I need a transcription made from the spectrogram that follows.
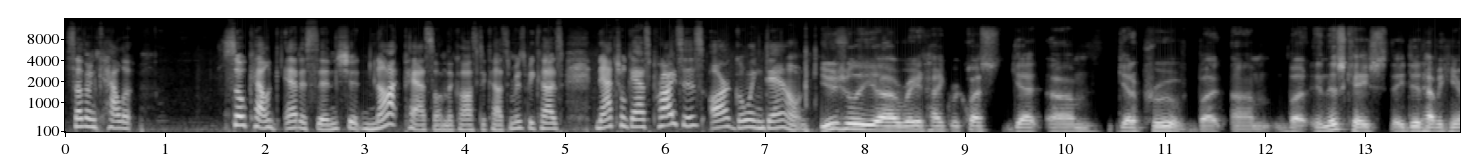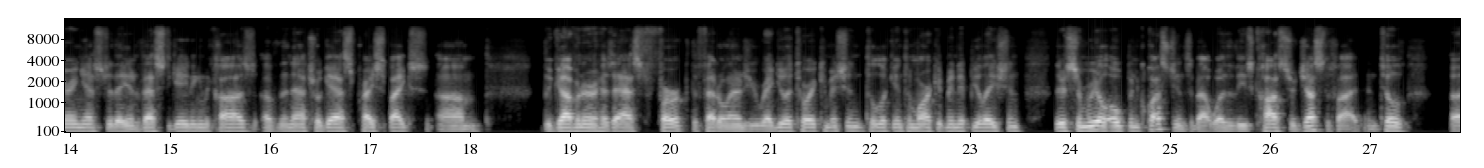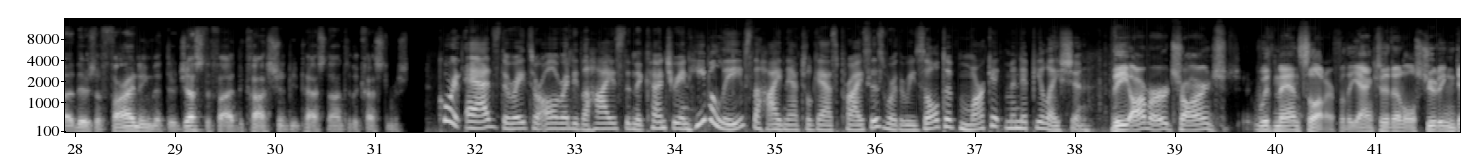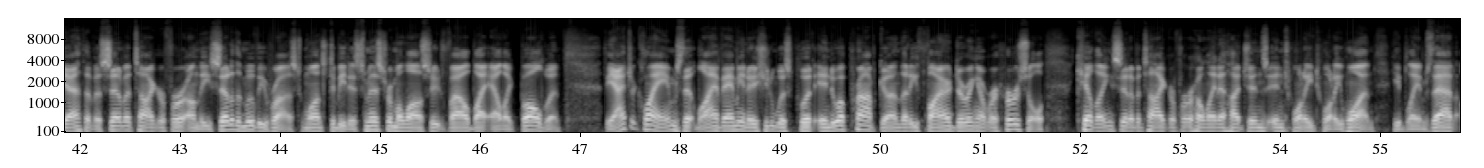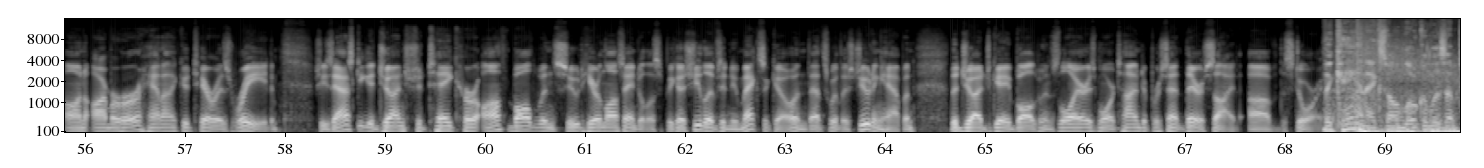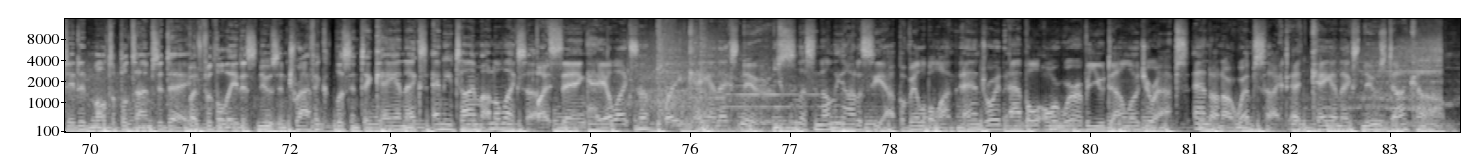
Southern California SoCal Edison should not pass on the cost to customers because natural gas prices are going down. Usually, uh, rate hike requests get um, get approved, but um, but in this case, they did have a hearing yesterday investigating the cause of the natural gas price spikes. Um, the governor has asked FERC, the Federal Energy Regulatory Commission, to look into market manipulation. There's some real open questions about whether these costs are justified. Until uh, there's a finding that they're justified, the cost shouldn't be passed on to the customers. Court adds the rates are already the highest in the country, and he believes the high natural gas prices were the result of market manipulation. The armor charged with manslaughter for the accidental shooting death of a cinematographer on the set of the movie Rust wants to be dismissed from a lawsuit filed by Alec Baldwin. The actor claims that live ammunition was put into a prop gun that he fired during a rehearsal, killing cinematographer Halyna Hutchins in 2021. He blames that on armorer Hannah Gutierrez Reed. She's asking a judge to take her off Baldwin's suit here in Los Angeles Angeles because she lives in New Mexico and that's where the shooting happened. The judge gave Baldwin's lawyers more time to present their side of the story. The KNX All Local is updated multiple times a day. But for the latest news and traffic, listen to KNX anytime on Alexa by saying, Hey Alexa, play KNX News. You can listen on the Audacy app available on Android, Apple, or wherever you download your apps, and on our website at knxnews.com.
